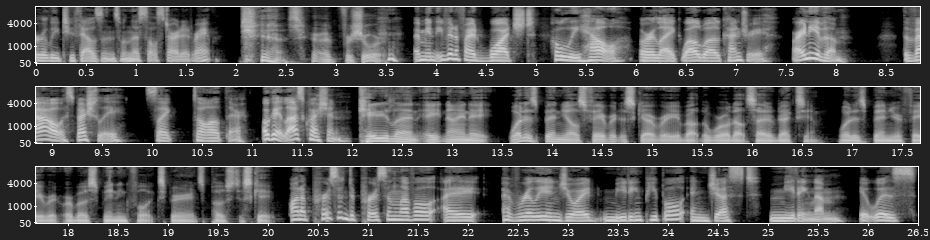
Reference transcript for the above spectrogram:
early 2000s when this all started, right? yeah, for sure. I mean, even if I'd watched Holy Hell or like Wild Wild Country or any of them, The Vow especially, it's like it's all out there. Okay, last question. Katie Lynn, 898. What has been y'all's favorite discovery about the world outside of NXIVM? What has been your favorite or most meaningful experience post escape? On a person to person level, I have really enjoyed meeting people and just meeting them. It was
